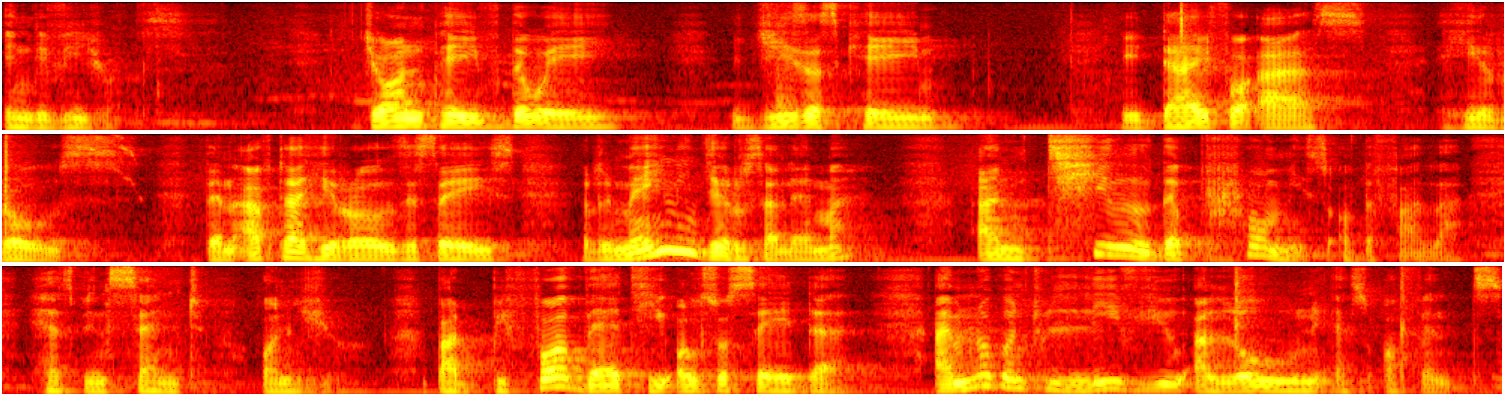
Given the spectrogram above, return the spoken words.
individuals. John paved the way, Jesus came, he died for us, he rose. Then, after he rose, he says, Remain in Jerusalem until the promise of the Father has been sent on you. But before that, he also said, I'm not going to leave you alone as orphans.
